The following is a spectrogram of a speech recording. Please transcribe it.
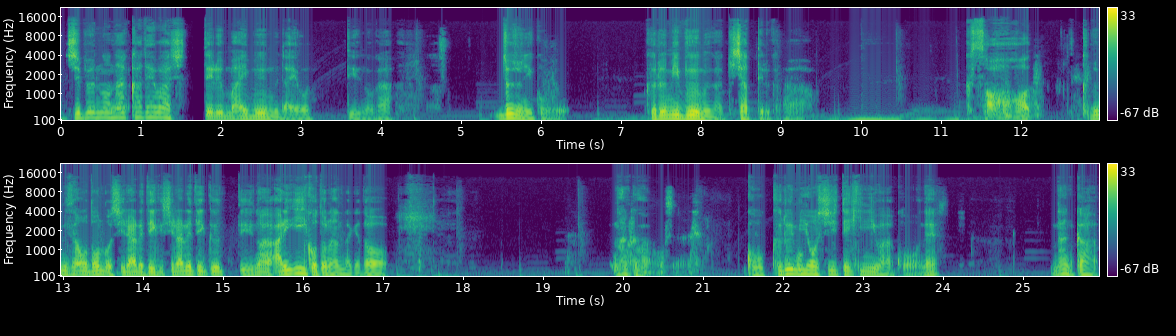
自分の中では知ってるマイブームだよっていうのが、徐々にこう、くるみブームが来ちゃってるから、くそーくるみさんをどんどん知られていく、知られていくっていうのはあり、いいことなんだけど、なんか、こう、くるみ推し的には、こうね、なんか、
